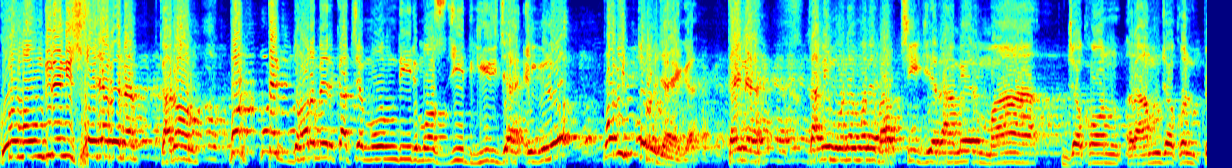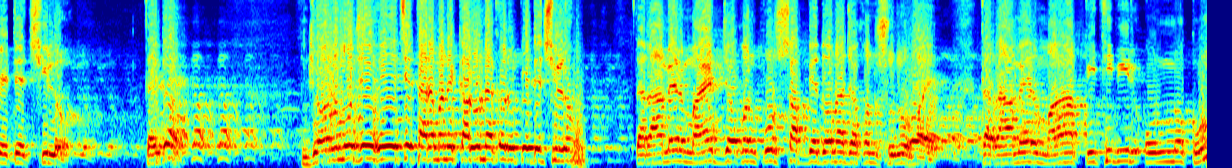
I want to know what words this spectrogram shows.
কোন মন্দিরে নিশ্চয় যাবে না। কারণ প্রত্যেক ধর্মের কাছে মন্দির, মসজিদ, গির্জা এগুলো পবিত্র জায়গা, তাই না? আমি মনে মনে ভাবছি যে রামের মা যখন, রাম যখন পেটে ছিল তাই তো? জন্ম যে হয়েছে, তার মানে কারও না কারও পেটে ছিল। রামের মায়ের যখন প্রস্রাব বেদনা যখন শুরু হয়, তা রামের মা পৃথিবীর অন্য কোন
